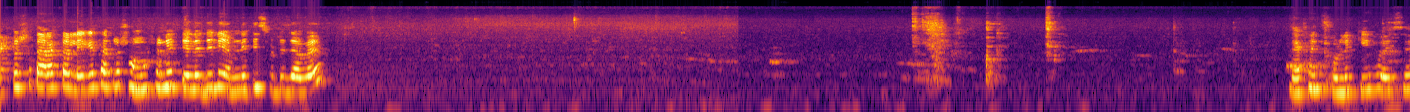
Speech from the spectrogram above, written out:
একটার সাথে আর একটা লেগে থাকলে সমস্যা নেই, তেলে দিলে এমনিতেই ছুটে যাবে। দেখেন ফুলে কি হয়েছে।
